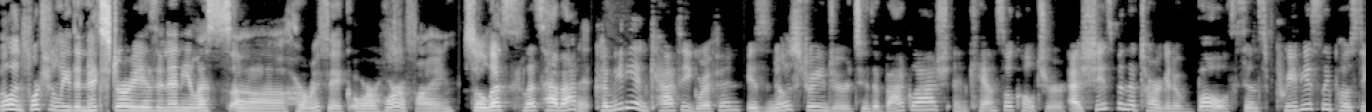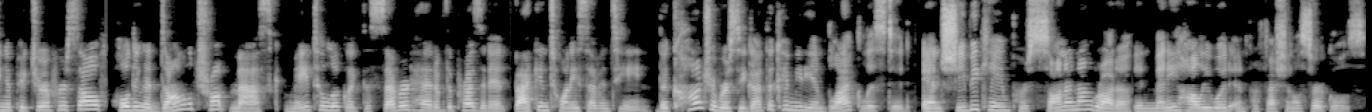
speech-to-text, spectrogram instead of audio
Well, unfortunately, the next story isn't any less uh, horrific or horrifying. So let's let's have at it. Comedian Kathy Griffin is no stranger to the backlash and cancel culture, as she's been the target of both since previously posting a picture of herself holding a Donald Trump mask made to look like the severed head of the president back in 2017. The controversy got the comedian blacklisted, and she became persona non grata in many Hollywood and professional circles.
